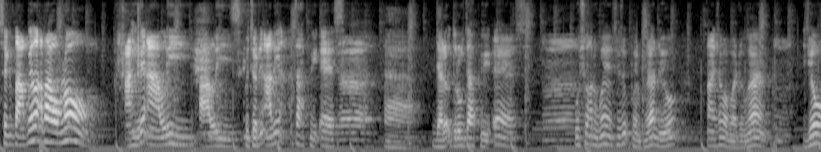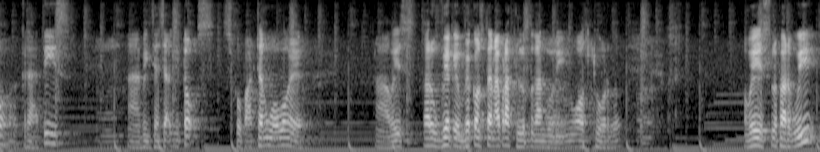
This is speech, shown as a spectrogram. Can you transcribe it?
Sing tampil ra ono. Akhirnya Ali, Ali. Bejone Ali cah BS. Nah. Nah, njaluk tulung cah BS. Wis kan wae sesuk ben-benan yo. Nang sama Bandungan. Hmm. Yo, gratis. Hmm. Nah, ping jajak kita saka Padang wong ya. Nah, wis karo wek ya wek konstan apa gelem tekan kene outdoor to. Wis lebar kuwi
